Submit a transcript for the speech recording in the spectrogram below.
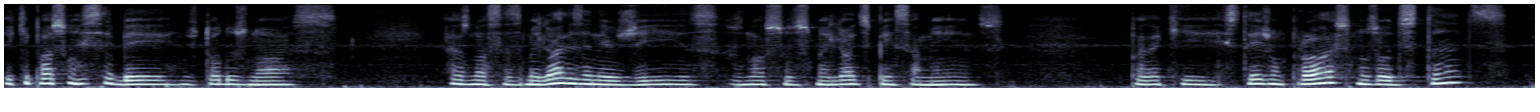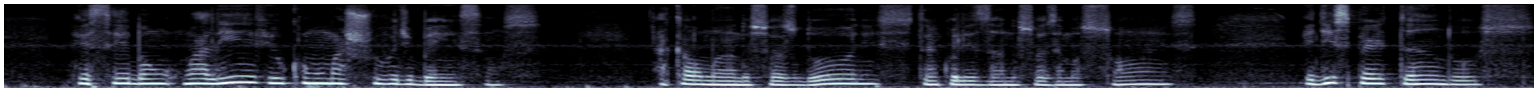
e que possam receber de todos nós as nossas melhores energias, os nossos melhores pensamentos, para que estejam próximos ou distantes, recebam um alívio como uma chuva de bênçãos, acalmando suas dores, tranquilizando suas emoções e despertando-os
